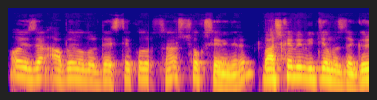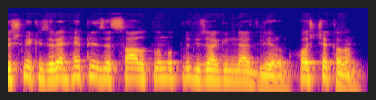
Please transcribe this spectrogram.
O yüzden abone olur, destek olursanız çok sevinirim. Başka bir videomuzda görüşmek üzere. Hepinize sağlıklı, mutlu, güzel günler diliyorum. Hoşçakalın.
